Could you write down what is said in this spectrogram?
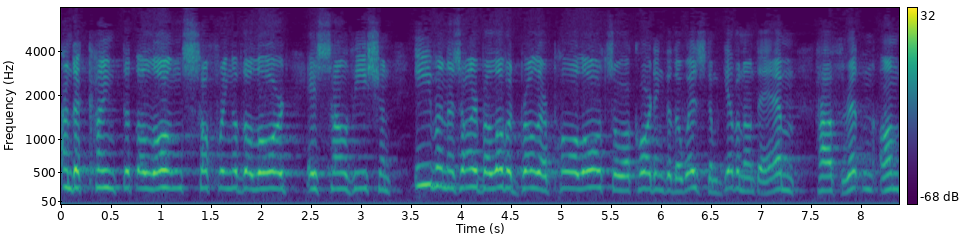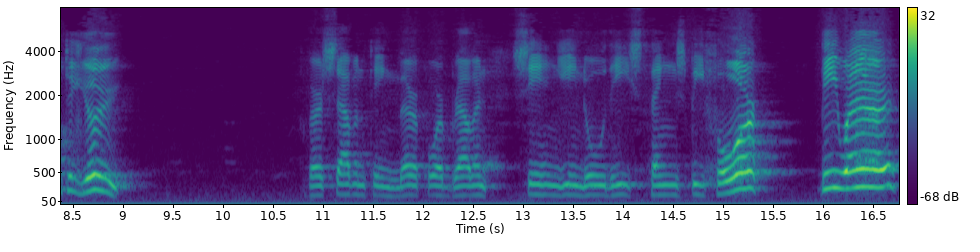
and account that the long suffering of the Lord is salvation, even as our beloved brother Paul also, according to the wisdom given unto him, hath written unto you. Verse 17, Therefore, brethren, seeing ye know these things before, beware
